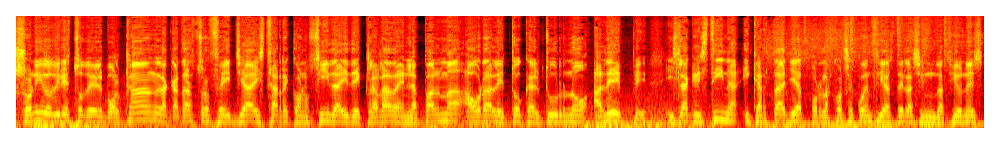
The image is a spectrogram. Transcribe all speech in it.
Sonido directo del volcán, la catástrofe ya está reconocida y declarada en La Palma, ahora le toca el turno a Lepe, Isla Cristina y Cartaya por las consecuencias de las inundaciones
